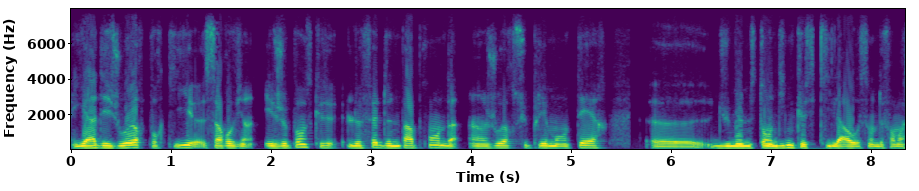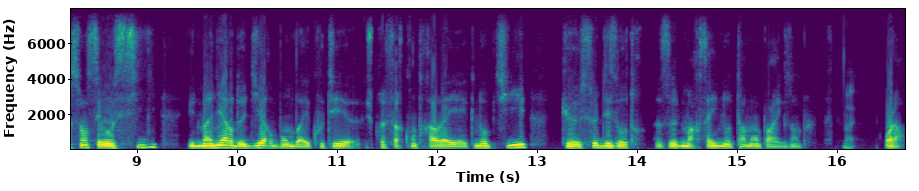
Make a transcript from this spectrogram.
Il y a des joueurs pour qui euh, ça revient. Et je pense que le fait de ne pas prendre un joueur supplémentaire euh, du même standing que ce qu'il a au centre de formation, c'est aussi une manière de dire bon bah écoutez, je préfère qu'on travaille avec nos petits que ceux des autres, ceux de Marseille notamment par exemple. Ouais. Voilà.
